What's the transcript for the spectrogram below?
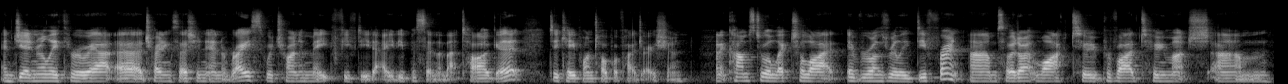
And generally, throughout a training session and a race, we're trying to meet 50 to 80% of that target to keep on top of hydration. When it comes to electrolyte, everyone's really different. Um, so I don't like to provide too much um,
